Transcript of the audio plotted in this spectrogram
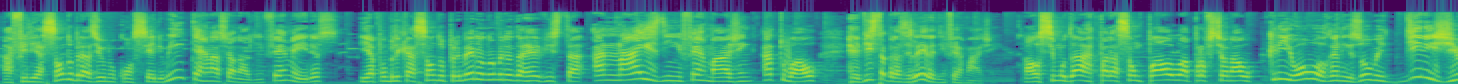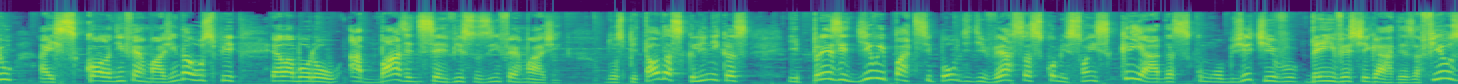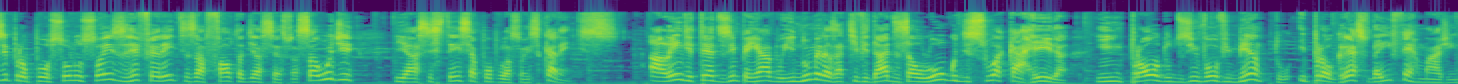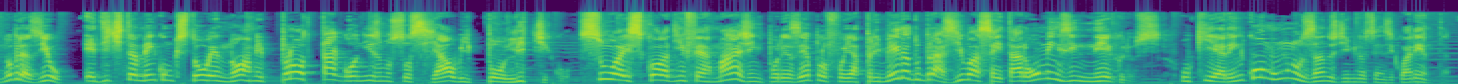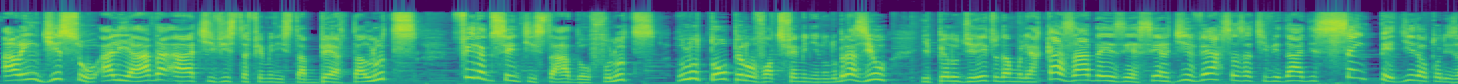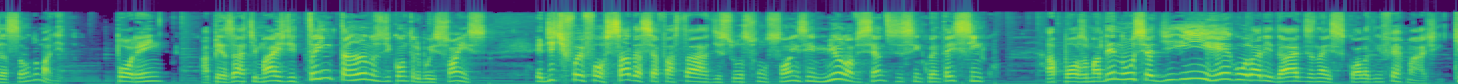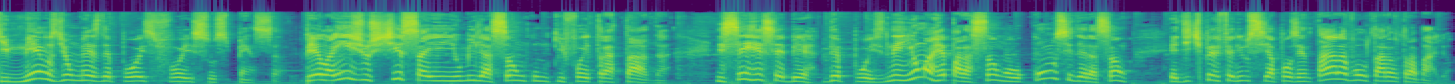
a filiação do Brasil no Conselho Internacional de Enfermeiras e a publicação do primeiro número da revista Anais de Enfermagem, atual Revista Brasileira de Enfermagem. Ao se mudar para São Paulo, a profissional criou, organizou e dirigiu a Escola de Enfermagem da USP, elaborou a base de serviços de enfermagem, do Hospital das Clínicas e presidiu e participou de diversas comissões criadas com o objetivo de investigar desafios e propor soluções referentes à falta de acesso à saúde e à assistência a populações carentes. Além de ter desempenhado inúmeras atividades ao longo de sua carreira em prol do desenvolvimento e progresso da enfermagem no Brasil, Edith também conquistou enorme protagonismo social e político. Sua escola de enfermagem, por exemplo, foi a primeira do Brasil a aceitar homens e negros, o que era incomum nos anos de 1940. Além disso, aliada à ativista feminista Berta Lutz, filha do cientista Adolfo Lutz, lutou pelo voto feminino no Brasil e pelo direito da mulher casada a exercer diversas atividades sem pedir autorização do marido. Porém, apesar de mais de 30 anos de contribuições, Edith foi forçada a se afastar de suas funções em 1955, após uma denúncia de irregularidades na escola de enfermagem, que menos de um mês depois foi suspensa. Pela injustiça e humilhação com que foi tratada, e sem receber depois nenhuma reparação ou consideração, Edith preferiu se aposentar a voltar ao trabalho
